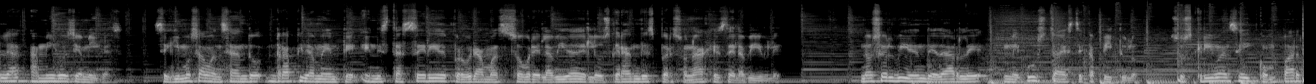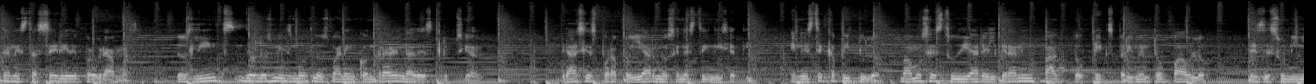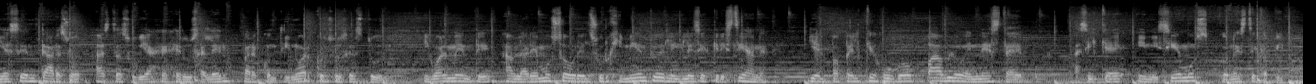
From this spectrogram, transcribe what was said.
Hola amigos y amigas. Seguimos avanzando rápidamente en esta serie de programas sobre la vida de los grandes personajes de la Biblia. No se olviden de darle me gusta a este capítulo, suscríbanse y compartan esta serie de programas. Los links de los mismos los van a encontrar en la descripción. Gracias por apoyarnos en esta iniciativa. En este capítulo vamos a estudiar el gran impacto que experimentó Pablo desde su niñez en Tarso hasta su viaje a Jerusalén para continuar con sus estudios. Igualmente, hablaremos sobre el surgimiento de la iglesia cristiana y el papel que jugó Pablo en esta época. Así que iniciemos con este capítulo.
